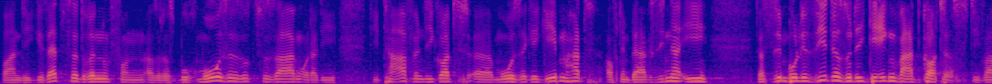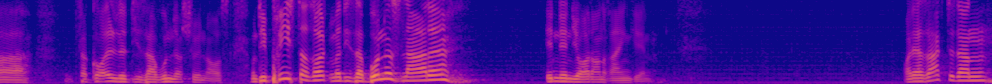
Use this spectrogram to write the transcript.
waren die Gesetze drin, von, also das Buch Mose sozusagen, oder die, die Tafeln, die Gott äh, Mose gegeben hat auf dem Berg Sinai. Das symbolisierte so die Gegenwart Gottes. Die war vergoldet, die sah wunderschön aus. Und die Priester sollten mit dieser Bundeslade in den Jordan reingehen. Und er sagte dann,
